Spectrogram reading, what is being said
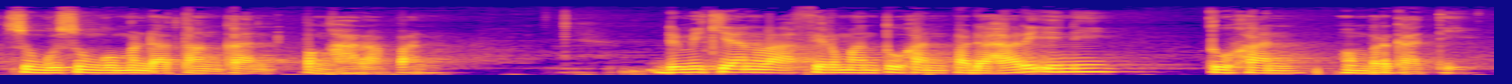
sungguh-sungguh mendatangkan pengharapan. Demikianlah firman Tuhan pada hari ini. Tuhan memberkati.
